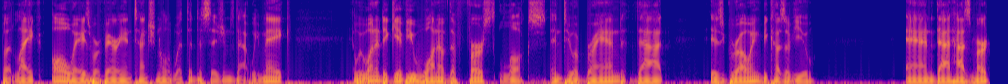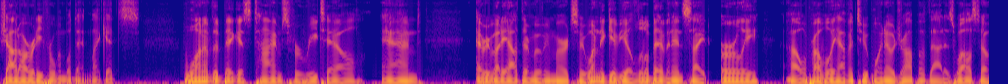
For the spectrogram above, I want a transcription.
but like always, we're very intentional with the decisions that we make. And we wanted to give you one of the first looks into a brand that is growing because of you and that has merch out already for Wimbledon. Like it's one of the biggest times for retail and everybody out there moving merch. So we wanted to give you a little bit of an insight early. Uh, we'll probably have a 2.0 drop of that as well. So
